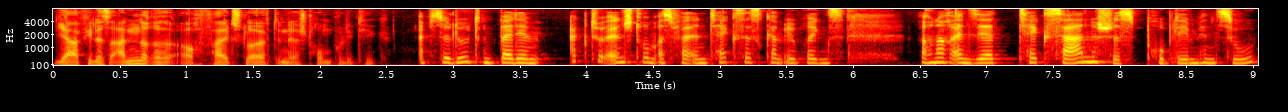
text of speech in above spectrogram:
ja vieles andere auch falsch läuft in der Strompolitik. Absolut. Und bei dem aktuellen Stromausfall in Texas kam übrigens auch noch ein sehr texanisches Problem hinzu.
